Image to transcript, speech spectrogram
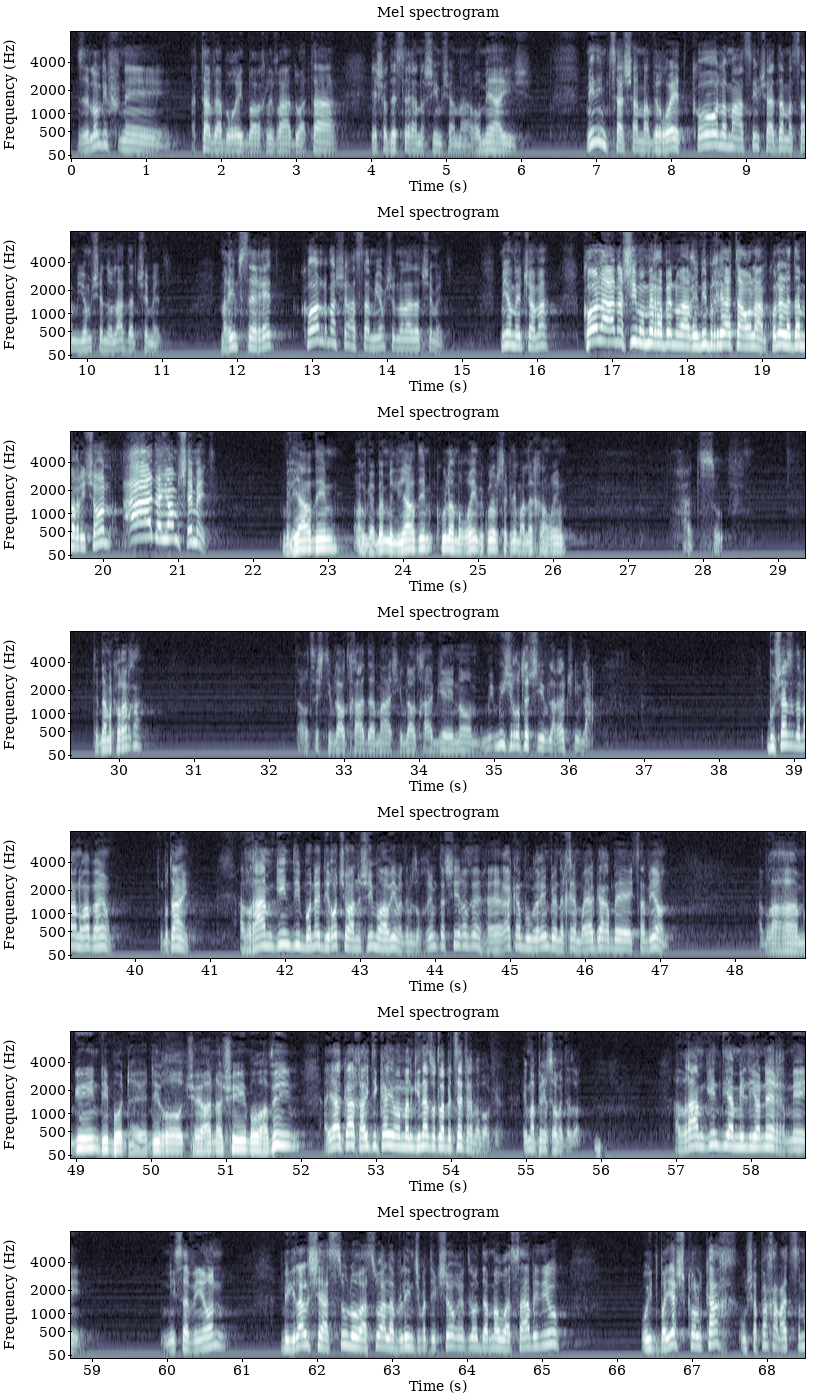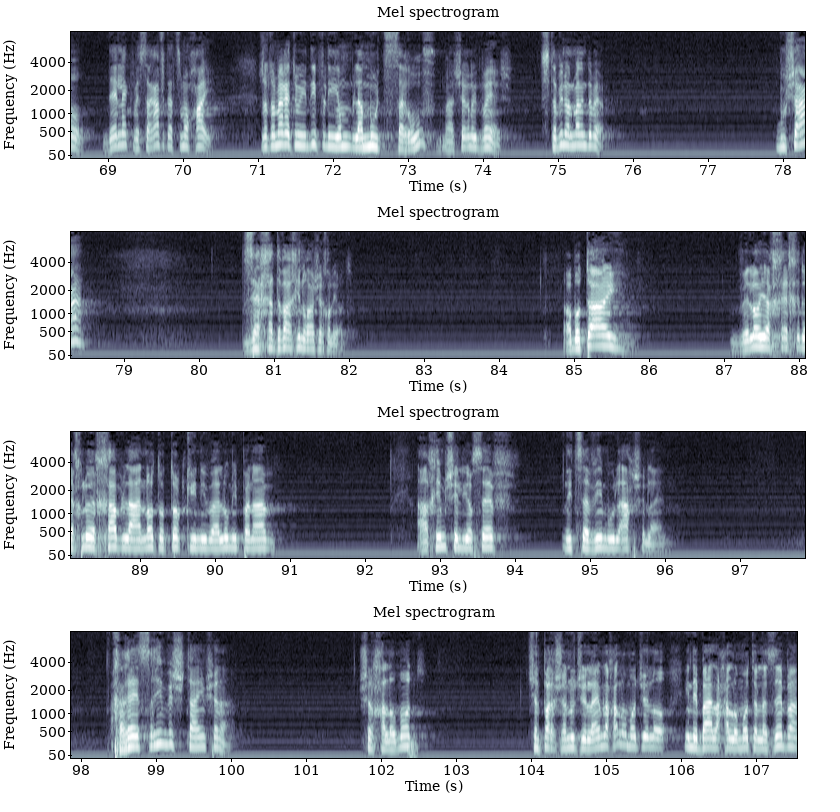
זה לא לפני אתה והבורא יתברך לבד, או אתה יש עוד עשר אנשים שם, או מאה איש. מי נמצא שם ורואה את כל המעשים שהאדם עשה מיום שנולד עד שמת? מראים סרט, כל מה שעשה מיום שנולד עד שמת. מי עומד שם? כל האנשים, אומר רבנו הארי, מבריאת העולם, כולל אדם הראשון, עד היום שמת. מיליארדים על גבי מיליארדים, כולם רואים וכולם מסתכלים עליך, אומרים, חצוף. אתה יודע מה קורה לך? אתה רוצה שתבלע אותך אדמה, שיבלע אותך הגיהנום, מי שרוצה שיבלע, רק שיבלע. בושה זה דבר נורא ואיום. רבותיי, אברהם גינדי בונה דירות שאנשים אוהבים. אתם זוכרים את השיר הזה? רק המבוגרים ביניכם, הוא היה גר בסביון. אברהם גינדי בונה דירות שאנשים אוהבים. היה ככה, הייתי קיים עם המנגינה הזאת לבית ספר בבוקר, עם הפרסומת הזאת. אברהם גינדי המיליונר מסביון, בגלל שעשו לו, עשו עליו לינץ' בתקשורת, לא יודע מה הוא עשה בדיוק, הוא התבייש כל כך, הוא שפך על עצמו דלק ושרף את עצמו חי. זאת אומרת, הוא העדיף למות שרוף מאשר להתבייש. שתבינו על מה אני מדבר. בושה זה הדבר הכי נורא שיכול להיות. רבותיי, ולא יכלו אחיו לענות אותו כי נבהלו מפניו. האחים של יוסף ניצבים מול אח שלהם. אחרי 22 שנה של חלומות, של פרשנות שלהם לחלומות שלו, הנה בעל החלומות על הזבע,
